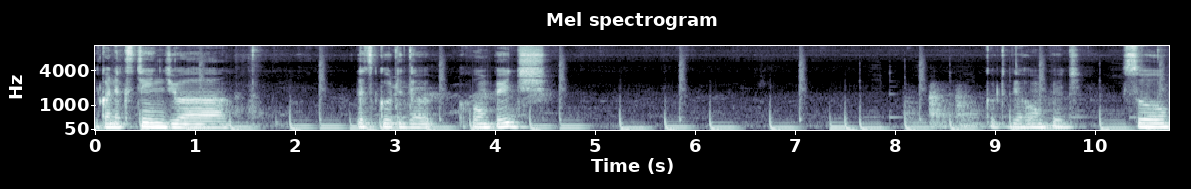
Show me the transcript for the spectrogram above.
You can exchange your let's go to the home page go to their home page so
